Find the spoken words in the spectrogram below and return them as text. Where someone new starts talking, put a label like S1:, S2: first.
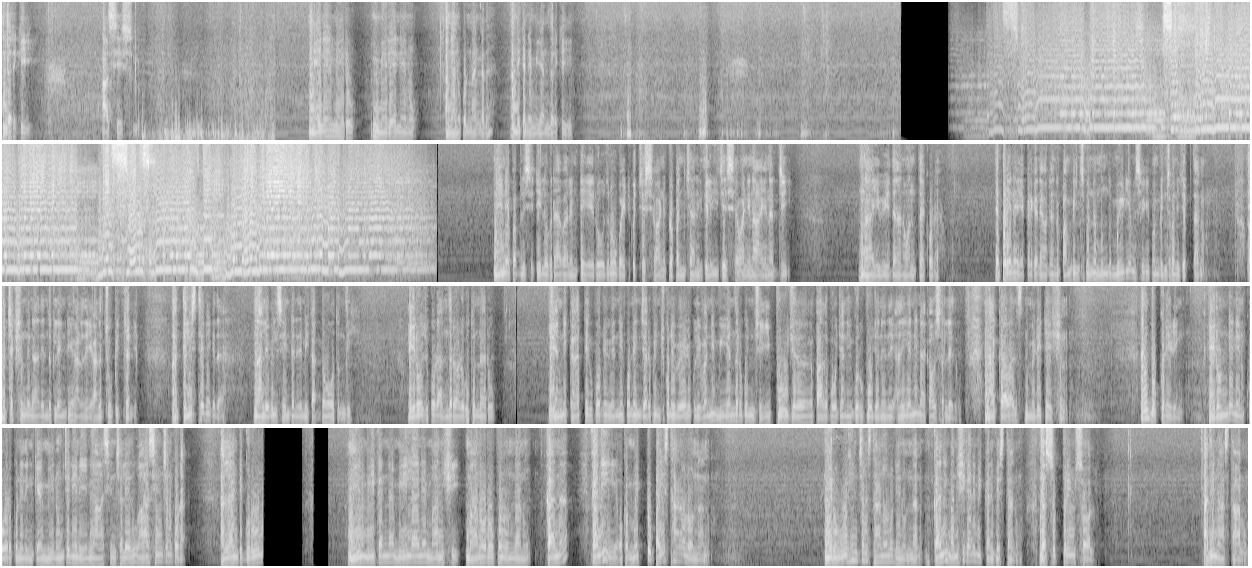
S1: అందరికీ ఆశీస్సులు. నేనే మీరు మీరే నేను అని అనుకున్నాం కదా? అందుకని మీ అందరికీ నేనే పబ్లిసిటీలోకి రావాలంటే ఏ రోజునో బయటకు వచ్చేసేవాడిని ప్రపంచానికి తెలియజేసేవాడిని నా ఎనర్జీ నా ఈ విధానం అంతా కూడా. ఎప్పుడైనా ఎక్కడికైనా ఎవరైనా పంపించమన్నా ముందు మీడియం సీడీ పంపించమని చెప్తాను. ప్రత్యక్షంది నాది ఎందుకులేండి వాళ్ళది వాళ్ళది చూపించండి. అది తెలిస్తేనే కదా నా లెవెల్స్ ఏంటనేది మీకు అర్థం అవుతుంది ఈరోజు కూడా అందరూ అడుగుతున్నారు ఇవన్నీ కార్తీక పూర్ణిమ ఇవన్నీ కూడా నేను జరిపించుకునే వేడుకలు ఇవన్నీ మీ అందరి గురించి ఈ పూజ పాద పూజ అని గురు పూజ అనేది అది అన్నీ నాకు అవసరం లేదు. నాకు కావాల్సింది మెడిటేషన్ అండ్ బుక్ రీడింగ్. ఈ రెండే నేను కోరుకునేది ఇంకే మీ నుంచి నేను ఏమీ ఆశించలేదు. ఆశించను కూడా. అలాంటి గురువులు నేను మీకన్నా మీలానే మనిషి మానవ రూపంలో ఉన్నాను. కానీ కానీ ఒక మెట్టు పై స్థానంలో ఉన్నాను. మీరు ఊహించని స్థానంలో నేను ఉన్నాను. కానీ మనిషిగానే మీకు కనిపిస్తాను. The supreme soul. అది నా స్థానం.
